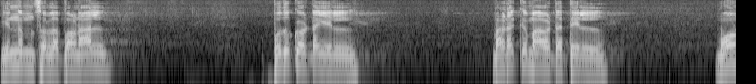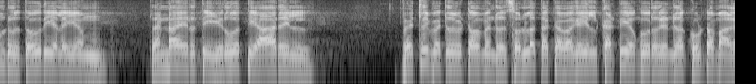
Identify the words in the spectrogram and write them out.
இன்னும் சொல்லப்போனால் புதுக்கோட்டையில் வடக்கு மாவட்டத்தில் மூன்று தொகுதிகளையும் ரெண்டாயிரத்தி இருபத்தி ஆறில் வெற்றி பெற்றுவிட்டோம் என்று சொல்லத்தக்க வகையில் கட்டியங்கூறுகின்ற கூட்டமாக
